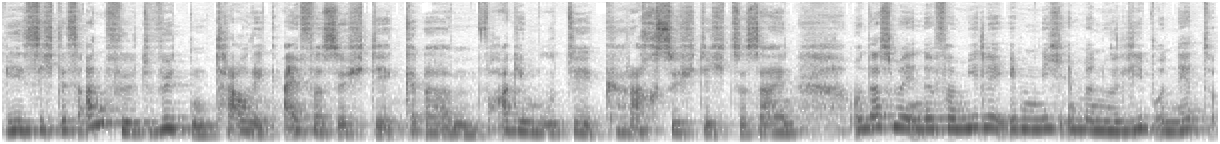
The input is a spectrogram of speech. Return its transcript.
wie sich das anfühlt, wütend, traurig, eifersüchtig, ähm, wagemutig, rachsüchtig zu sein. Und dass man in der Familie eben nicht immer nur lieb und nett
